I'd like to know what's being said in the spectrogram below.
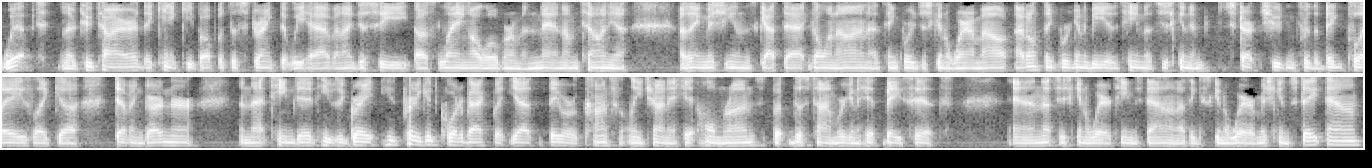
whipped. And they're too tired. They can't keep up with the strength that we have. And I just see us laying all over them. And man, I'm telling you, I think Michigan's got that going on. I think we're just going to wear them out. I don't think we're going to be a team that's just going to start shooting for the big plays like uh, Devin Gardner and that team did. He was a great, he's a pretty good quarterback, but yet they were constantly trying to hit home runs. But this time we're going to hit base hits. And that's just going to wear teams down. I think it's going to wear Michigan State down.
